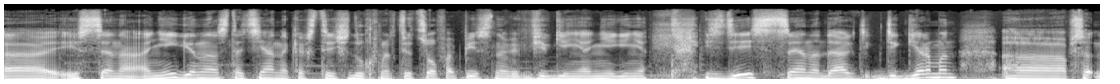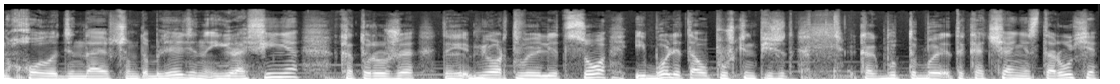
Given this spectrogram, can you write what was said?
э, и сцена Онегина, Татьяна, как встреча двух мертвецов описана в Евгении Онегине. И здесь сцена, да, где, где Герман э, абсолютно холоден, да, и в чем-то бледен, и графиня, которая уже мертвое лицо, и более того, Пушкин пишет, как будто бы это качание старухи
